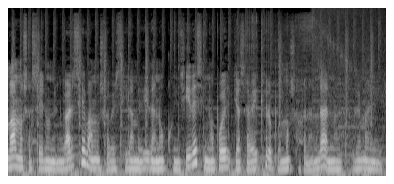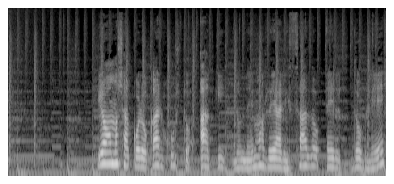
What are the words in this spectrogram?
vamos a hacer un engarce vamos a ver si la medida no coincide si no pues ya sabéis que lo podemos agrandar no hay problema en ello. Y vamos a colocar justo aquí donde hemos realizado el doblez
